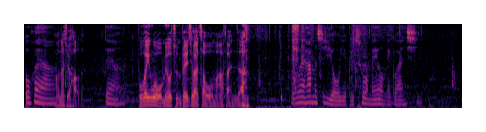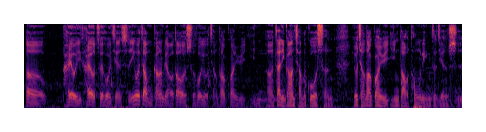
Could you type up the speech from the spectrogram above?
不会啊，哦，那就好了。对啊，不会因为我没有准备就来找我麻烦这样。不会，他们是有也不错，没有没关系。呃，还有一还有最后一件事，因为在我们刚刚聊到的时候，有讲到关于引呃，在你刚刚讲的过程，有讲到关于引导通灵这件事。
